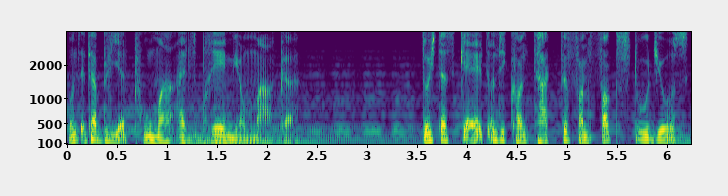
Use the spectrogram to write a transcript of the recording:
und etabliert Puma als Premium-Marke. Durch das Geld und die Kontakte von Fox Studios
